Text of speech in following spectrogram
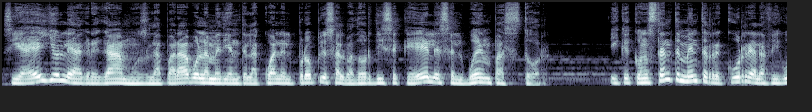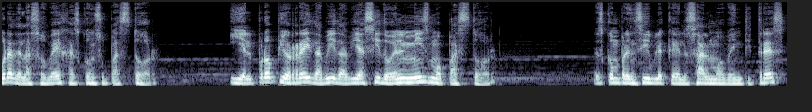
Si a ello le agregamos la parábola mediante la cual el propio Salvador dice que Él es el buen pastor, y que constantemente recurre a la figura de las ovejas con su pastor, y el propio rey David había sido él mismo pastor, es comprensible que el Salmo 23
